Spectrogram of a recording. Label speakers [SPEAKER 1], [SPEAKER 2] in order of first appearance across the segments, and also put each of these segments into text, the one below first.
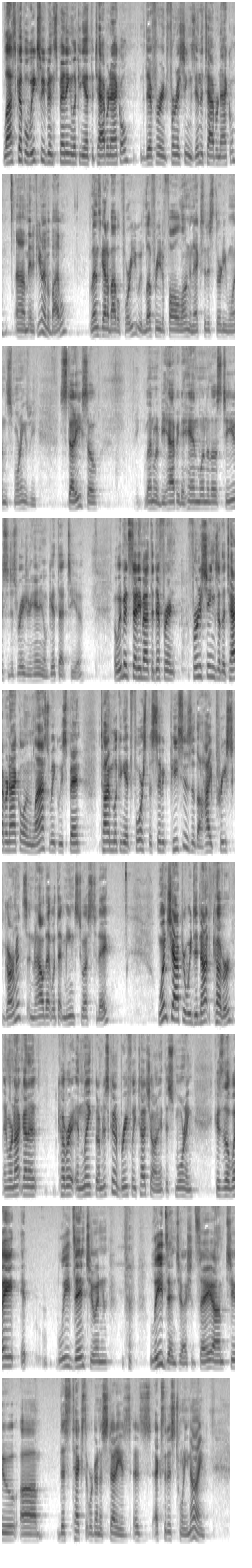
[SPEAKER 1] Last couple weeks, we've been spending looking at the tabernacle, the different furnishings in the tabernacle. Um, and if you don't have a Bible, Glenn's got a Bible for you. We'd love for you to follow along in Exodus 31 this morning as we study. So Glenn would be happy to hand one of those to you. So just raise your hand and he'll get that to you. But we've been studying about the different furnishings of the tabernacle. And last week we spent time looking at four specific pieces of the high priest's garments and how that what that means to us today. One chapter we did not cover, and we're not going to cover it in length, but I'm just going to briefly touch on it this morning because the way it leads into and leads into, I should say, um, to um, this text that we're going to study is, is, Exodus 29.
